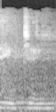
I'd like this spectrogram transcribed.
Dominating.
